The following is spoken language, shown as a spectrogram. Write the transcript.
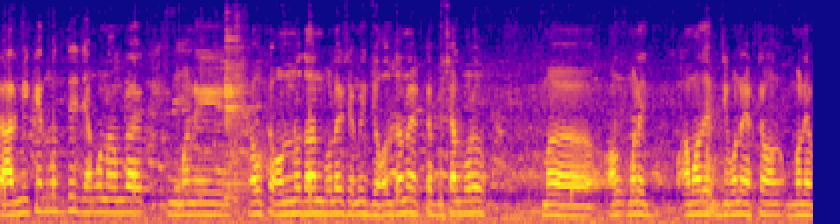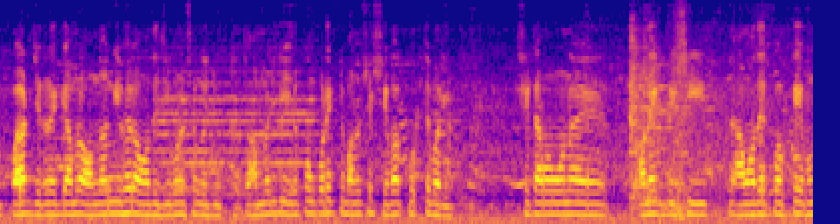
কার্মিকের মধ্যে যেমন আমরা মানে কাউকে অন্নদান বলে, সেমনি জলদানও একটা বিশাল বড় মানে আমাদের জীবনের একটা মানে পার্ট যেটা নাকি আমরা অঙ্গাঙ্গিভাবে আমাদের জীবনের সঙ্গে যুক্ত। তো আমরা যদি এরকম করে একটি মানুষের সেবা করতে পারি, সেটা আমার মনে হয় অনেক বেশি আমাদের পক্ষে এবং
